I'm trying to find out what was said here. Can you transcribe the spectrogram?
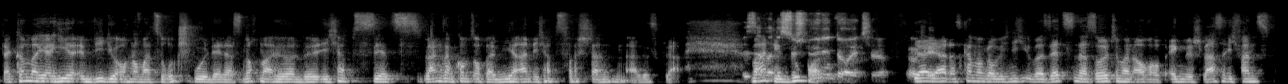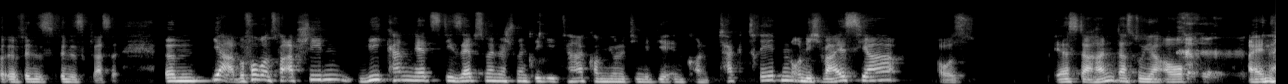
Da können wir ja hier im Video auch nochmal zurückspulen, der das nochmal hören will. Ich habe es jetzt, langsam kommt es auch bei mir an, ich habe es verstanden, alles klar. Ist Martin, aber nicht so super. schön in Deutsch. Okay. Ja, ja, das kann man, glaube ich, nicht übersetzen. Das sollte man auch auf Englisch lassen. Ich äh, finde es, find es klasse. Ähm, ja, bevor wir uns verabschieden, wie kann jetzt die Selbstmanagement Digital Community mit dir in Kontakt treten? Und ich weiß ja aus erster Hand, dass du ja auch eine,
